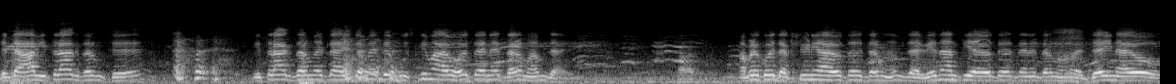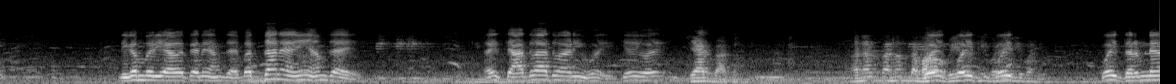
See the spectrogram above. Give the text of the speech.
એટલે આ વિતરાગ ધર્મ છે. વિતરાગ ધર્મ એટલે અહીં ગમે તે મુસ્લિમ આવ્યો હોય તો એને ધર્મ સમજાય. આપણે કોઈ દક્ષિણી આવ્યો તો ધર્મ સમજાય. વેદાંતિ આવ્યો તો તેને ધર્મ સમજાય. જૈન આવ્યો દિગંબરી આવ્યો તેને સમજાય. બધાને અહીં સમજાય. અહીં સાદવાદ વાણી હોય. કેવી હોય? કોઈ- ધર્મ ને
